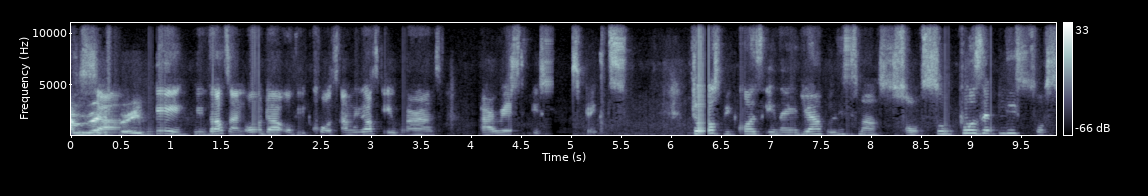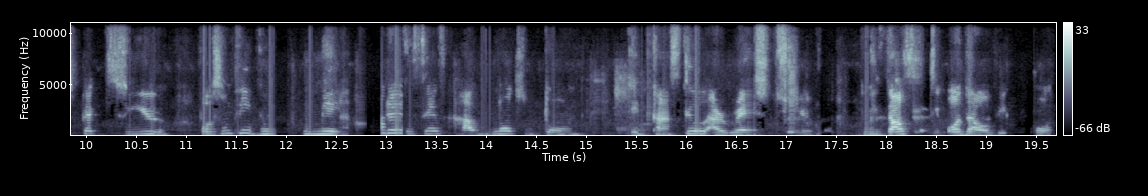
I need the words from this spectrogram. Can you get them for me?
I'm ready officer for it. without an order of a court and without a warrant, arrest a suspect. Just because a Nigerian policeman so supposedly suspects you for something you may 100% have not done, they can still arrest you without the order of a court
